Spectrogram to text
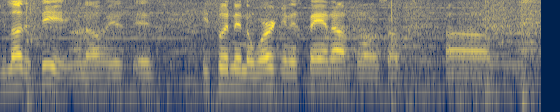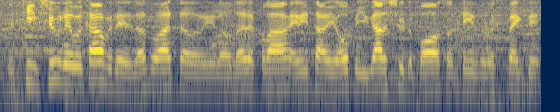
you love to see it. You know, it's, it's, he's putting in the work and it's paying out for him. So um, just keep shooting it with confidence. That's what I tell them. You know, let it fly. Anytime you open, you got to shoot the ball so teams will respect it,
